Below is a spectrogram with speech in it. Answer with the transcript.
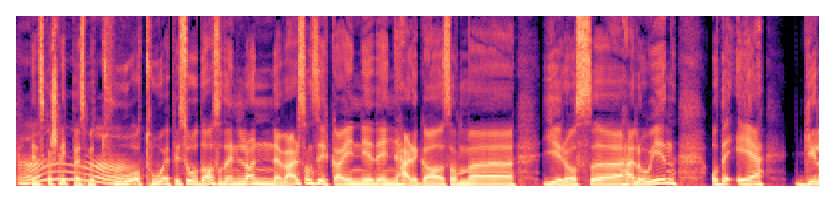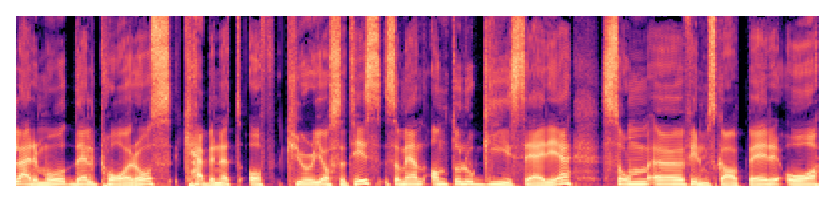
Den skal slippes med to og to episoder, så den lander vel sånn cirka inn i den helga som uh, gir oss uh, halloween. Og det er Guillermo del Toros Cabinet of Curiosities, som er en antologiserie som uh, filmskaper og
